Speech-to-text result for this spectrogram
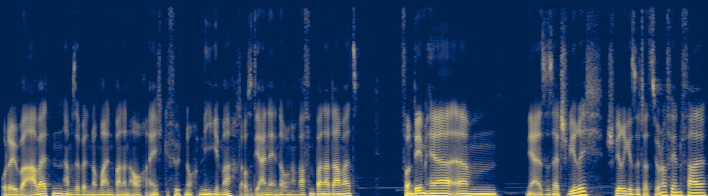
oder überarbeiten. Haben sie bei den normalen Bannern auch eigentlich gefühlt noch nie gemacht, außer die eine Änderung am Waffenbanner damals. Von dem her, ähm, ja, es ist halt schwierig, schwierige Situation auf jeden Fall.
